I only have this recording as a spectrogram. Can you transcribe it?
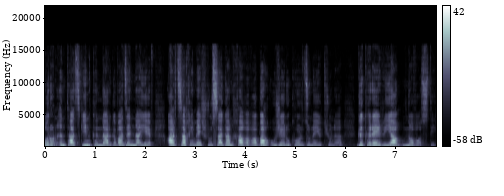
որուն ընթացքին քննարկված են նաև Արցախի մեջ ռուսական խաղաղապահ ուժերու կորձունեությունը, գկրե Ռիա Նովոստի։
